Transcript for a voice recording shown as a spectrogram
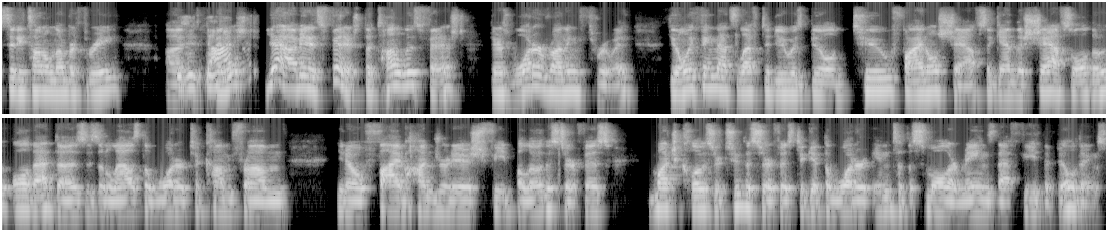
City tunnel number three uh, is it done? Finished. yeah i mean it's finished. The tunnel is finished. There's water running through it the only thing that's left to do is build two final shafts. Again, the shafts, all, the, all that does is it allows the water to come from, you know, 500 ish feet below the surface, much closer to the surface to get the water into the smaller mains that feed the buildings.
